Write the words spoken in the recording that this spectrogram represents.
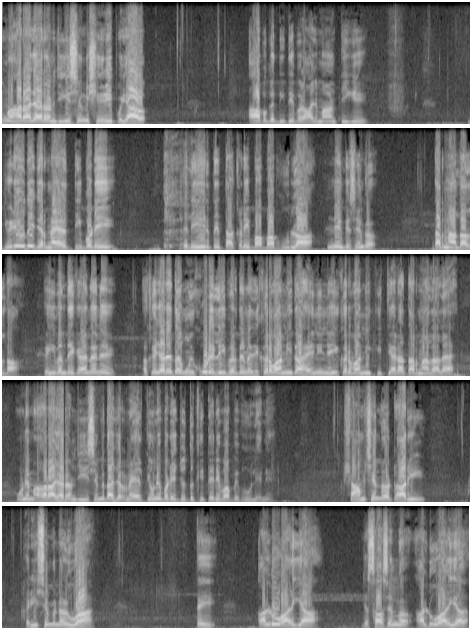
ਮਹਾਰਾਜਾ ਰਣਜੀਤ ਸਿੰਘ ਸ਼ੇਰੇ ਪੰਜਾਬ ਆਪ ਗੱਦੀ ਤੇ ਬਿਰਾਜਮਾਨ ਤੀਗੇ ਜਿਹੜੇ ਉਹਦੇ ਜਰਨੈਲ ਤੀ ਬੜੇ ਦਲੇਰ ਤੇ ਤਾਕੜੇ ਬਾਬਾ ਫੂਲਾ ਨਿੰਗ ਸਿੰਘ ਤਰਨਾ ਦਲ ਦਾ। ਕਈ ਬੰਦੇ ਕਹਿੰਦੇ ਨੇ ਅਕੇ ਯਾਰ ਇਹ ਤਾਂ ਉਹੀ ਘੋੜੇ ਲਈ ਫਿਰਦੇ ਨੇ ਜੀ, ਕੁਰਬਾਨੀ ਤਾਂ ਹੈ ਨਹੀਂ ਨਹੀਂ ਕੁਰਬਾਨੀ ਕੀਤੀ ਆ ਨਾ ਤਰਨਾ ਦਲ ਹੈ। ਉਹਨੇ ਮਹਾਰਾਜਾ ਰਣਜੀਤ ਸਿੰਘ ਦਾ ਜਰਨੈਲ ਤੇ ਉਹਨੇ ਬੜੇ ਯੁੱਧ ਕੀਤੇ ਨੇ ਬਾਬੇ ਫੂਲੇ ਨੇ। ਸ਼ਾਮ ਸਿੰਘ ਅਟਾਰੀ, ਹਰੀ ਸਿੰਘ ਨਲੂਆ ਤੇ ਆਲੂ ਵਾਲੀਆ, ਜੱਸਾ ਸਿੰਘ ਆਲੂ ਵਾਲੀਆ,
